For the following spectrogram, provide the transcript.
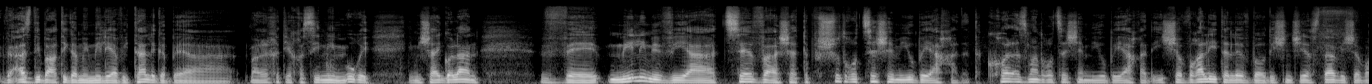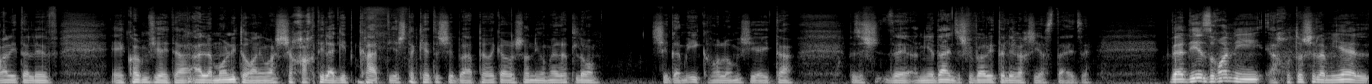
ואז דיברתי גם עם מילי אביטל לגבי המערכת יחסים עם אורי, עם ישי גולן. ומילי מביאה צבע שאתה פשוט רוצה שהם יהיו ביחד אתה כל הזמן רוצה שהם יהיו ביחד היא שברה לי את הלב באודישן שהיא עשתה והיא שברה לי את הלב אה, כל פעם שהיא הייתה על המוניטור אני ממש שכחתי להגיד קאט יש את הקטע שבפרק הראשון היא אומרת לו שגם היא כבר לא מי שהיא הייתה. וזה, זה, אני עדיין, זה שובר לי את הלב איך שהיא עשתה את זה. ועדי עזרוני, אחותו של עמיאל,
